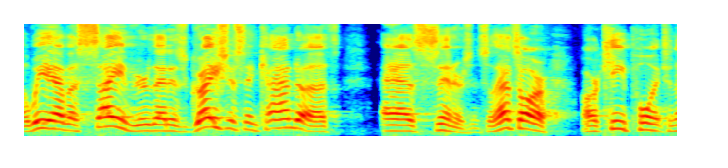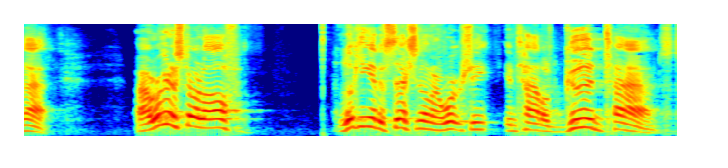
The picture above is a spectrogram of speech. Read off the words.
Uh, we have a Savior that is gracious and kind to us as sinners. And so that's our, our key point tonight. All right, we're going to start off looking at a section on our worksheet entitled Good Times.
